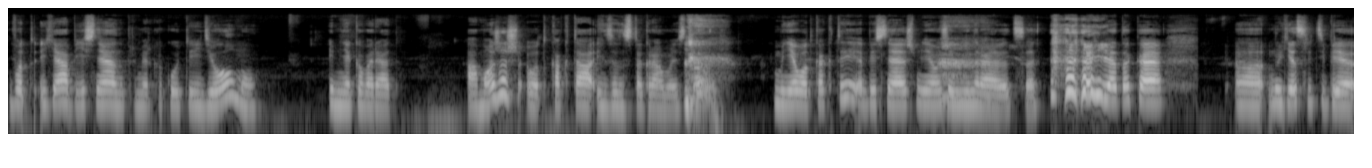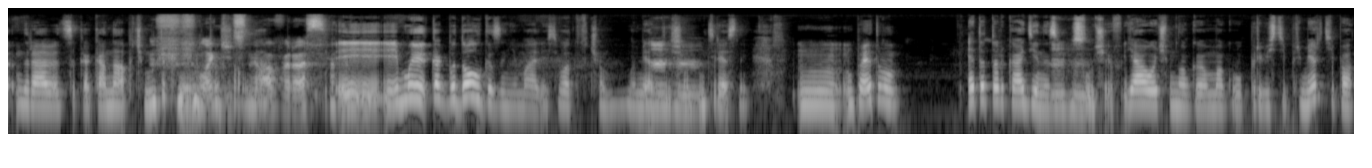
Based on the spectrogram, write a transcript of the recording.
вот я объясняю, например, какую-то идиому, и мне говорят, а можешь вот как то из Инстаграма сделать? Мне вот как ты объясняешь, мне уже не нравится. Я такая, Uh, ну, если тебе нравится, как она, почему ты к ней не Логичный пошел, вопрос. И, и, и мы как бы долго занимались. Вот в чем момент mm-hmm. еще интересный. Поэтому это только один из mm-hmm. случаев. Я очень много могу привести пример, типа,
